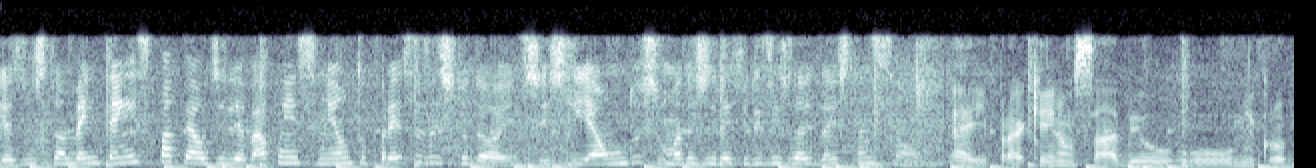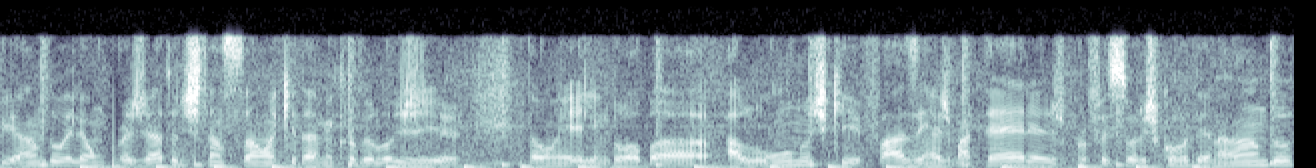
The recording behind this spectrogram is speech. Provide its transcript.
E a gente também tem esse papel de levar conhecimento para esses estudantes. E é um dos, uma das diretrizes da, da extensão. É, e para quem não sabe, o, o Microbiando ele é um projeto de extensão aqui da microbiologia. Então ele engloba alunos que fazem as matérias, professores coordenando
